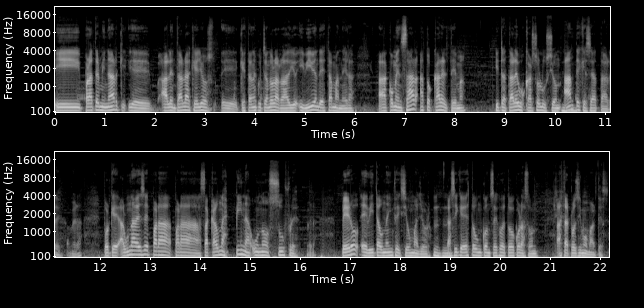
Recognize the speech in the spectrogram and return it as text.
Y para terminar, eh, alentarle a aquellos eh, que están escuchando la radio y viven de esta manera a comenzar a tocar el tema y tratar de buscar solución antes que sea tarde, ¿verdad? Porque algunas veces para, para sacar una espina uno sufre, ¿verdad? Pero evita una infección mayor. Así que esto es un consejo de todo corazón. Hasta el próximo martes.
